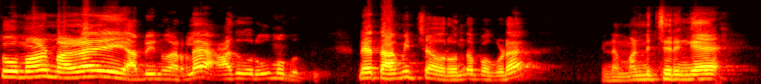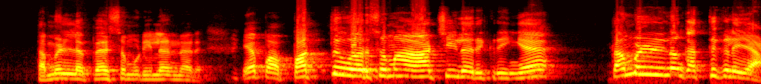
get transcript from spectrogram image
தூமாள் மழை அப்படின்னு வரல அது ஒரு ஊம குத்து. நேற்று அமித்ஷா அவர் வந்தப்போ கூட என்ன மன்னிச்சிருங்க தமிழ்ல பேச முடியலன்னாரு. ஏப்பா பத்து வருஷமா ஆட்சியில இருக்கிறீங்க தமிழ்லாம் கத்துக்கலையா?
